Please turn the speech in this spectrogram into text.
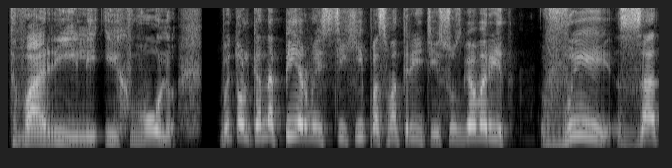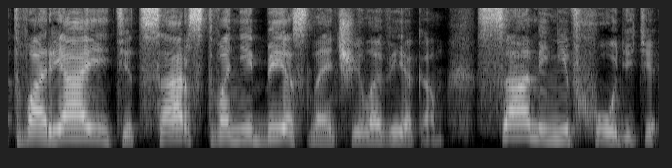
творили их волю. Вы только на первые стихи посмотрите. Иисус говорит – вы затворяете Царство Небесное человеком, сами не входите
